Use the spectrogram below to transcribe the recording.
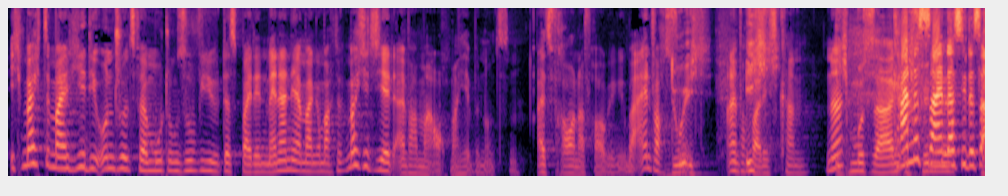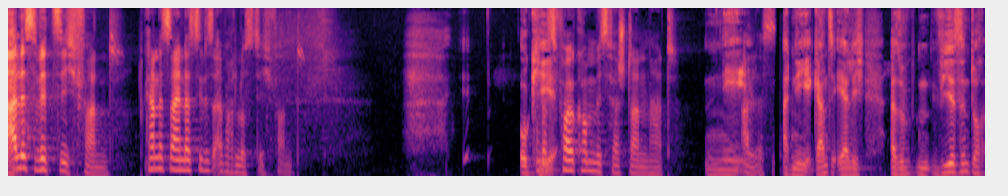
ich möchte mal hier die Unschuldsvermutung, so wie das bei den Männern ja immer gemacht wird, möchte ich die halt einfach mal auch mal hier benutzen. Als Frau einer Frau gegenüber. Einfach so. Du, ich- einfach ich- weil ich es kann. Ne? ich muss sagen, Kann es finde- sein, dass sie das alles witzig fand? Kann es sein, dass sie das einfach lustig fand? Und Okay. das vollkommen missverstanden hat? Nee. Alles. Ah, Nee, ganz ehrlich, also wir sind doch,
